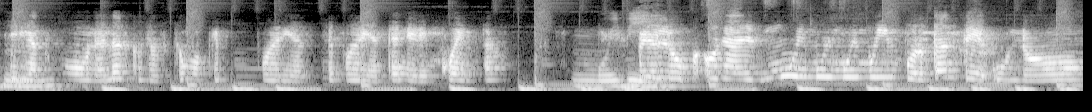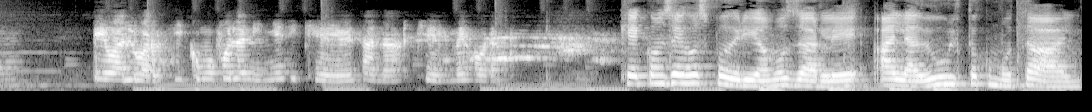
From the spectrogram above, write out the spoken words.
Sería como una de las cosas como que podrían, se podrían tener en cuenta. Muy bien. Pero o sea, es muy, muy, muy, muy importante uno evaluar sí cómo fue la niñez y qué debe sanar, qué debe mejorar. ¿Qué consejos podríamos darle al adulto como tal?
